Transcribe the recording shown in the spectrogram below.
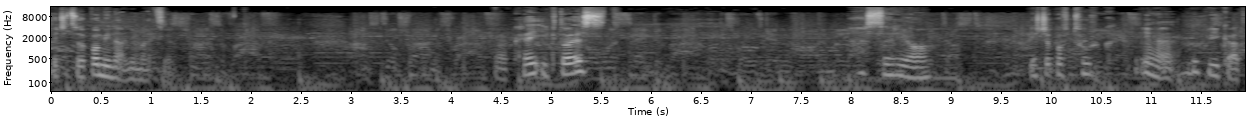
Wiecie co, pomina animację. Okej, i kto jest? Serio? Jeszcze powtórk? Nie, duplikat.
